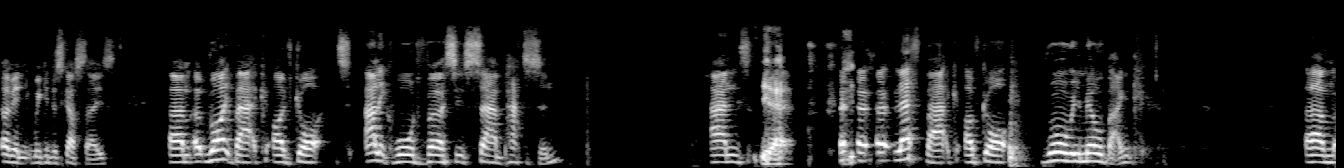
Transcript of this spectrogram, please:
I mean, we can discuss those. Um, at right back, I've got Alec Ward versus Sam Patterson, and Yeah. at, at- at left back, I've got Rory Milbank, um,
